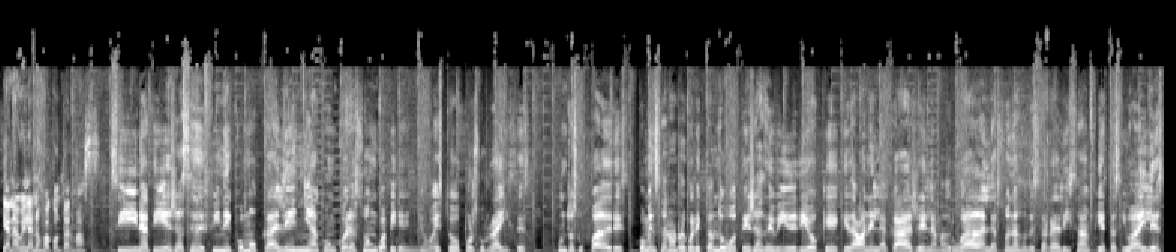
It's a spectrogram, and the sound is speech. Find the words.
que Anabela nos va a contar más. Sí, Nati, ella se define como caleña con corazón guapireño, esto por sus raíces junto a sus padres, comenzaron recolectando botellas de vidrio que quedaban en la calle, en la madrugada, en las zonas donde se realizan fiestas y bailes.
